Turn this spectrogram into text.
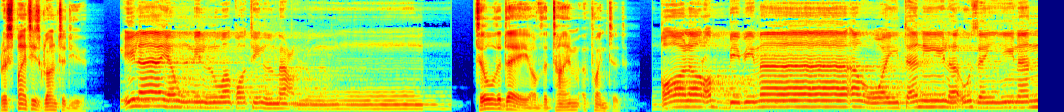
Respite is granted you. إلى يوم الوقت المعلوم Till the day of the time appointed. قال رب بما أغويتني لأزينن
